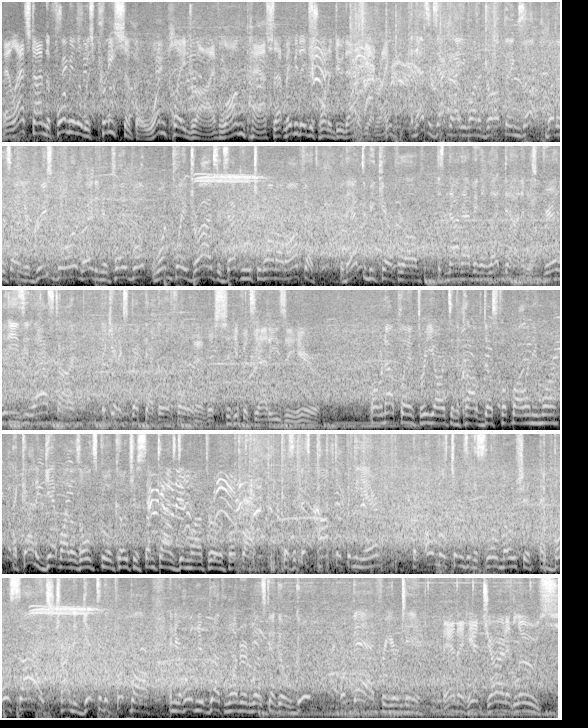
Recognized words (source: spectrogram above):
And last time the formula was pretty simple. One play drive, long pass. That Maybe they just want to do that again, right? And that's exactly how you want to draw things up. Whether it's on your grease board, right, in your playbook, one play drives exactly what you want on offense. What they have to be careful of is not having a letdown. It was fairly easy last time. They can't expect that going forward. And we'll see if it's that easy here. Well, we're not playing three yards in the cloud of dust football anymore. I kind of get why those old school coaches sometimes didn't want to throw the football. Because if it's popped up in the air, it almost turns into slow motion. And both sides trying to get to the football, and you're holding your breath wondering whether it's going to go good or bad for your team. And the hit jarred it loose.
